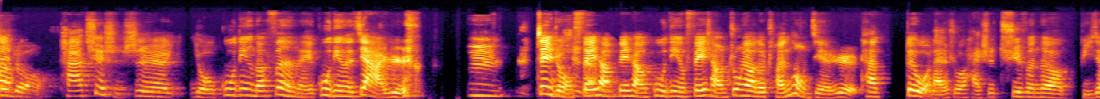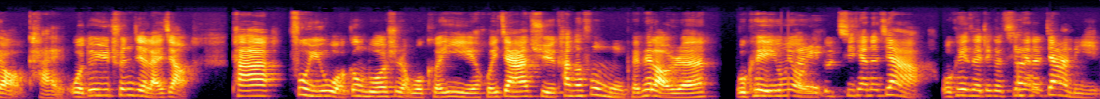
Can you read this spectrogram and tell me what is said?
这种，它确实是有固定的氛围、固定的假日。嗯，这种非常非常固定、非常重要的传统节日，它对我来说还是区分的比较开。我对于春节来讲，它赋予我更多是我可以回家去看看父母、陪陪老人，我可以拥有一个七天的假，我可以在这个七天的假里。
